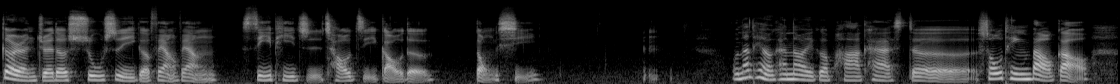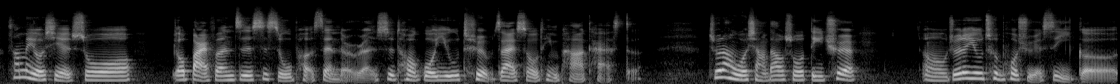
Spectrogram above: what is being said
个人觉得书是一个非常非常 CP 值超级高的东西。我那天有看到一个 podcast 的收听报告，上面有写说，有百分之四十五 percent 的人是透过 YouTube 在收听 podcast 的，就让我想到说，的确。嗯，我觉得 YouTube 或许也是一个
